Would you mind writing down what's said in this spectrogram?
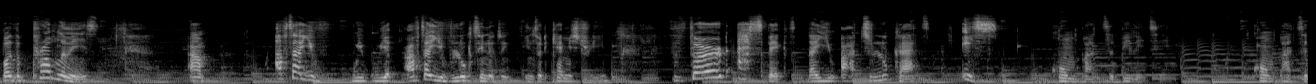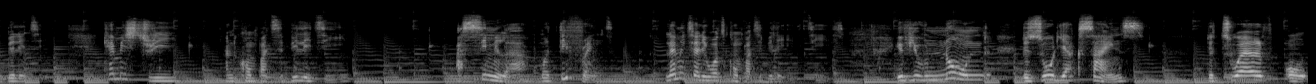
But the problem is, um, after you've we, we, after you've looked into into the chemistry, the third aspect that you are to look at is compatibility. Compatibility. Chemistry and compatibility are similar but different. Let me tell you what compatibility is. If you've known the zodiac signs, the 12 or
